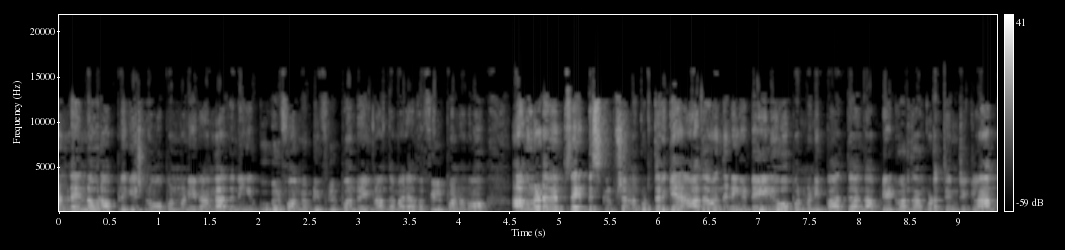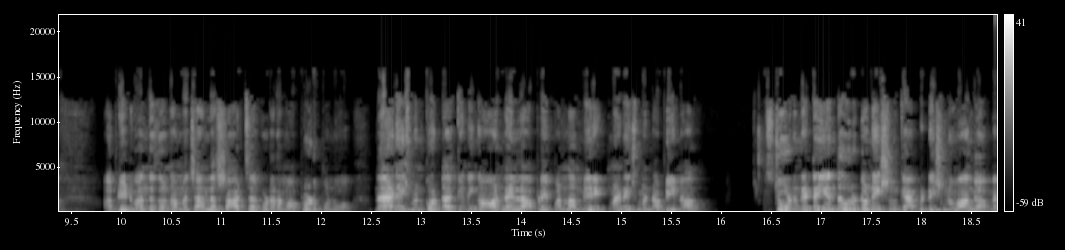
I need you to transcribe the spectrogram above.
ஆன்லைன்ல ஒரு அப்ளிகேஷன் ஓப்பன் பண்ணிடுறாங்க. அதை நீங்க கூகுள் ஃபார்ம் எப்படி ஃபில் பண்றீங்களோ அந்த மாதிரி அதை ஃபில் பண்ணணும். அவங்களோட வெப்சைட் டிஸ்கிரிப்ஷன்ல கொடுத்துருக்கேன். அதை வந்து நீங்க டெய்லி ஓப்பன் பண்ணி பார்த்து அந்த அப்டேட் வருதான் கூட தெரிஞ்சுக்கலாம். அப்டேட் வந்ததும் நம்ம சேனல்ல ஷார்ட்ஸா கூட நம்ம அப்லோட் பண்ணுவோம். மேனேஜ்மெண்ட் கோட்டாக்கு நீங்க ஆன்லைன்ல அப்ளை பண்ணலாம். மெரிட் மேனேஜ்மெண்ட் அப்படின்னா ஸ்டூடெண்ட் கிட்ட எந்த ஒரு டொனேஷனும் கேபிடேஷனும் வாங்காம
